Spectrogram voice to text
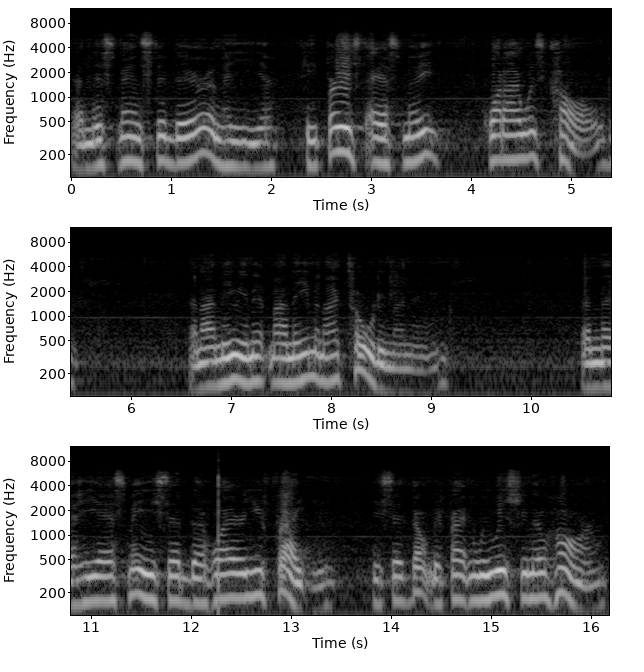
And this man stood there, and he, uh, he first asked me, what I was called. And I knew he meant my name, and I told him my name. And uh, he asked me, he said, uh, why are you frightened? He said, don't be frightened. We wish you no harm.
